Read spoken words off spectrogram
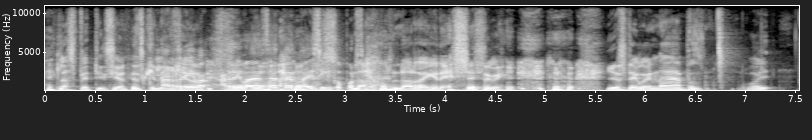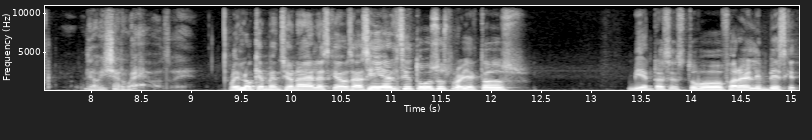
de las peticiones que le Arriba- dijeron. arriba del 75%. No, no regreses, güey. Y este güey, nada, pues voy. Le voy a echar huevos, güey. Y lo que menciona él es que, o sea, sí, él sí tuvo sus proyectos mientras estuvo fuera de Limp Bizkit.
